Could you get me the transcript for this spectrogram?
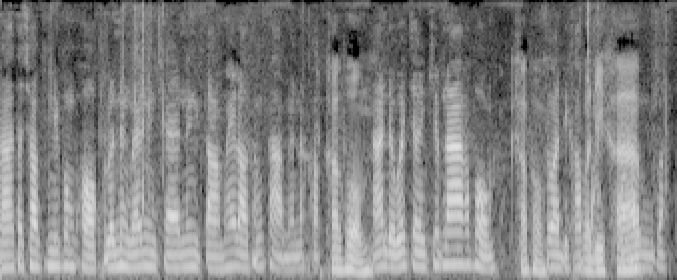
นะถ้าชอบคลิปนี้ผมขอคนละหนึ่งไลค์หนึ่งแชร์หนึ่งติดตามให้เราทั้งสามเลยนะครับครับผม นะเดี๋ยวไว้เจอกันคลิปหน้าครับผม ครับผม สวัสดีครับสวัสดีครับไปกันดีกว่า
